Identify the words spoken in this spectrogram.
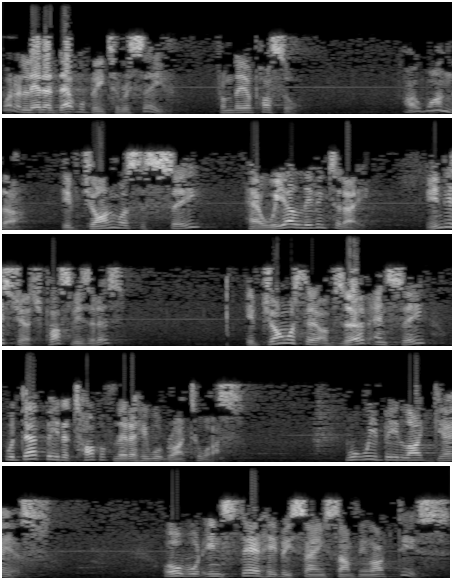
What a letter that would be to receive from the apostle. I wonder if John was to see how we are living today in this church, plus visitors, if John was to observe and see, would that be the type of letter he would write to us? Would we be like Gaius? Or would instead he be saying something like this?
